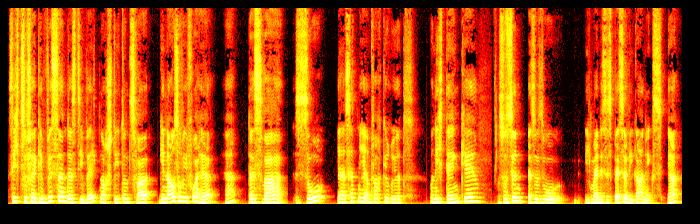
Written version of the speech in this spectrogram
sich zu vergewissern, dass die Welt noch steht und zwar genauso wie vorher, ja, das war so, ja, es hat mich einfach gerührt. Und ich denke, so sind, also so, ich meine, es ist besser wie gar nichts, ja.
